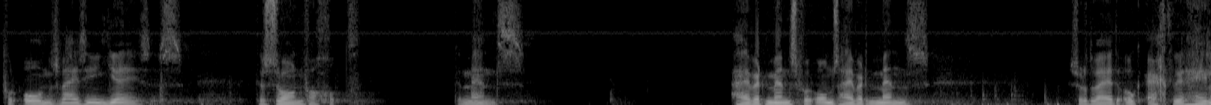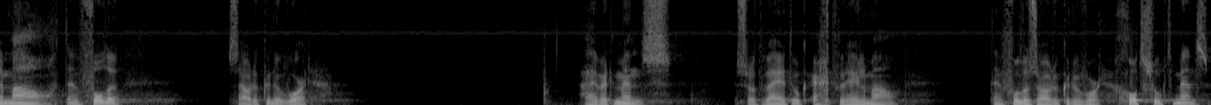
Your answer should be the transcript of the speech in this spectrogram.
voor ons. Wij zien Jezus, de Zoon van God, de mens. Hij werd mens voor ons, Hij werd mens, zodat wij het ook echt weer helemaal ten volle zouden kunnen worden. Hij werd mens, zodat wij het ook echt weer helemaal ten volle zouden kunnen worden. God zoekt mensen.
